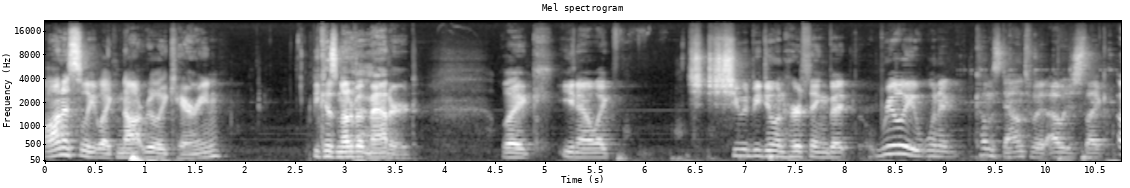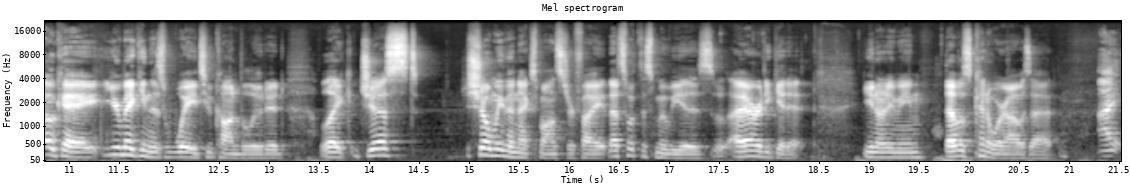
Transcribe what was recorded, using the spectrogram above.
honestly like not really caring because none of it mattered. Like, you know, like sh- she would be doing her thing, but really when it comes down to it, I was just like, okay, you're making this way too convoluted. Like just show me the next monster fight. That's what this movie is. I already get it. You know what I mean? That was kind of where I was at. I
